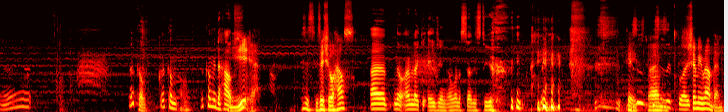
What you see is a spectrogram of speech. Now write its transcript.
Uh, welcome, welcome, Oh. welcome in the house. Yeah. Is this is this your house? Uh, no, I'm like an agent. I want to sell this to you. Okay. this is, this um, is a quite show me around then.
